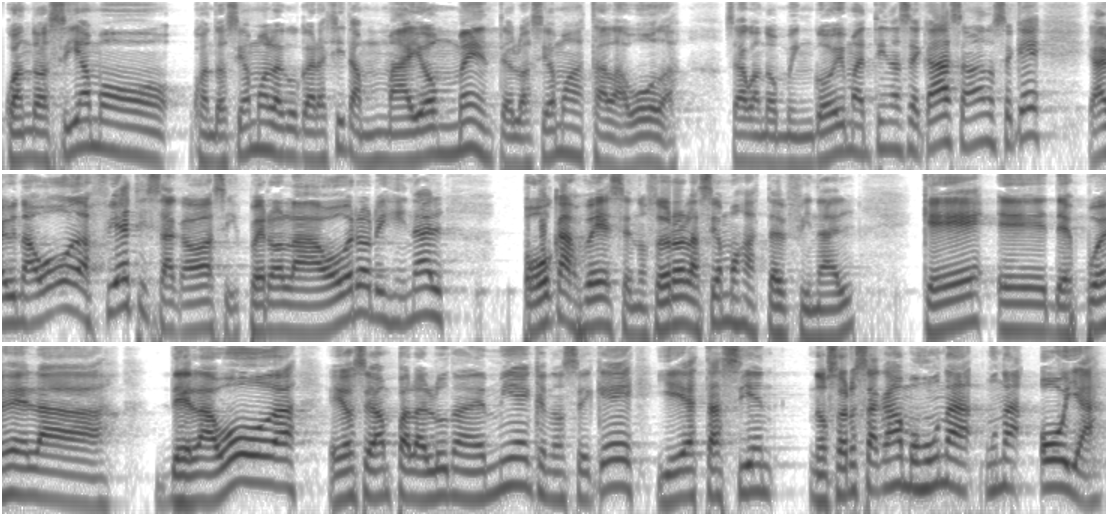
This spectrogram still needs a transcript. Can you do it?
cuando hacíamos, cuando hacíamos la cucarachita, mayormente lo hacíamos hasta la boda. O sea, cuando Mingo y Martina se casan, ah, no sé qué, y hay una boda, fiesta y se acaba así. Pero la obra original, pocas veces, nosotros la hacíamos hasta el final, que eh, después de la, de la boda, ellos se van para la luna de miel, que no sé qué, y ella está haciendo, nosotros sacábamos una, una olla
